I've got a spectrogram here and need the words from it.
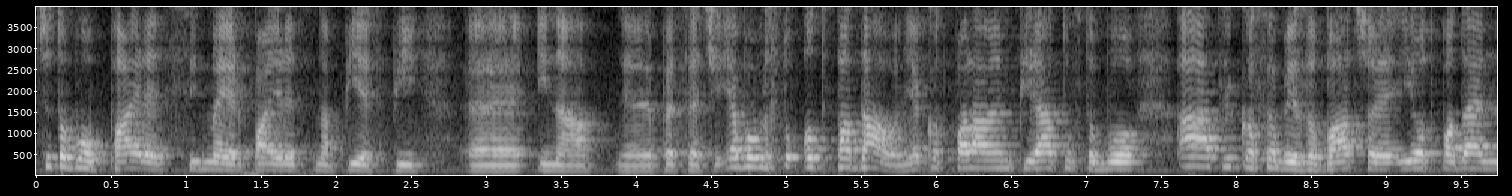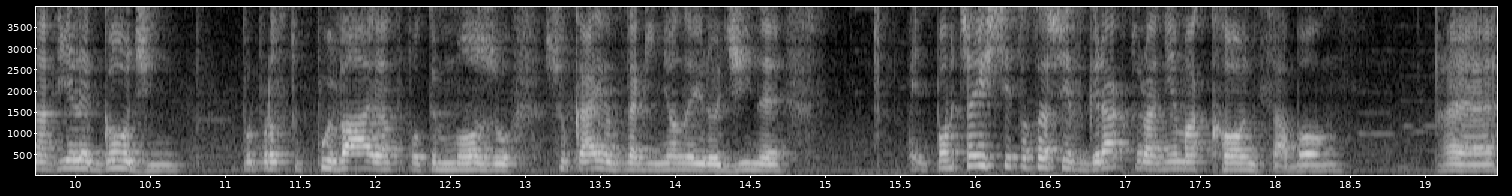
czy to było Pirates, Sid Meier Pirates na PSP e, i na e, PC. Ja po prostu odpadałem. Jak odpalałem Piratów, to było, a tylko sobie zobaczę i odpadałem na wiele godzin. Po prostu pływając po tym morzu, szukając zaginionej rodziny. Po części to też jest gra, która nie ma końca, bo... E,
